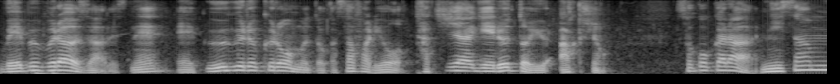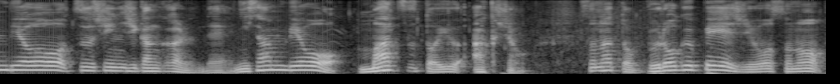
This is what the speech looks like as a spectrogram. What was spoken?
ー、ウェブブラウザーですね、えー、Google Chrome とか Safari を立ち上げるというアクション。そこから2、3秒通信時間かかるんで、2、3秒待つというアクション。その後、ブログページをその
